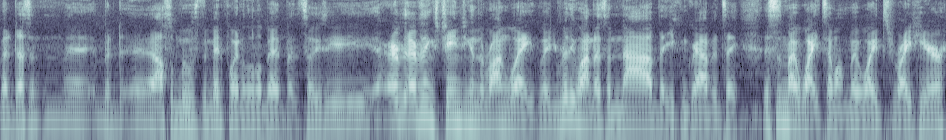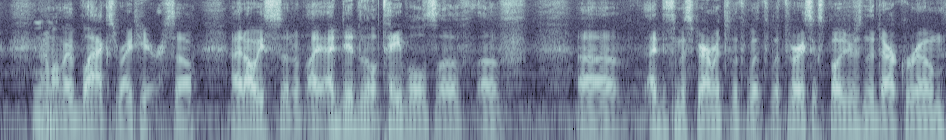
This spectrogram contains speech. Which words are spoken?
but it doesn't. Uh, but it also moves the midpoint a little bit. But so you, you, everything's changing in the wrong way. But you really want it as a knob that you can grab and say, "This is my whites. I want my whites right here, and I want my blacks right here." So I'd always sort of I, I did little tables of of. Uh, I did some experiments with, with, with various exposures in the dark room,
